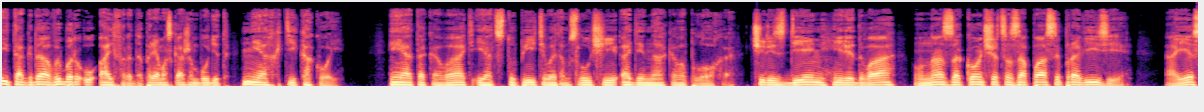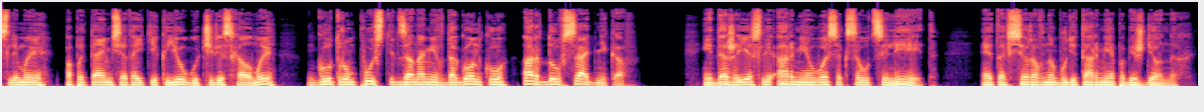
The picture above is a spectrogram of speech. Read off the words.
и тогда выбор у Альфреда, прямо скажем, будет не ахти какой. И атаковать, и отступить в этом случае одинаково плохо. Через день или два у нас закончатся запасы провизии, а если мы попытаемся отойти к югу через холмы, Гутрум пустит за нами вдогонку орду всадников. И даже если армия Уэссекса уцелеет, это все равно будет армия побежденных.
